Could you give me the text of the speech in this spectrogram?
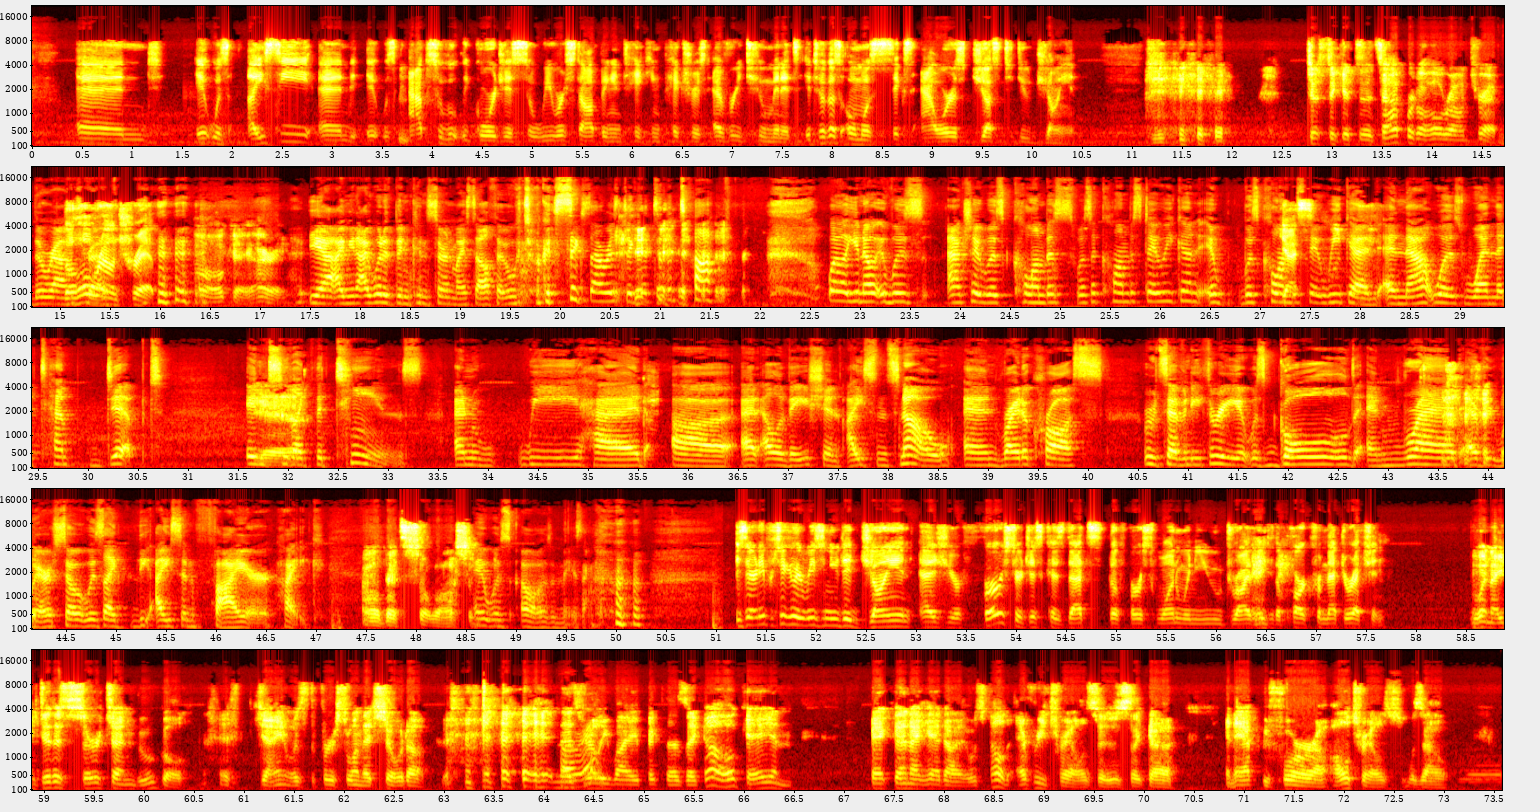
and it was icy and it was Hmm. absolutely gorgeous. So we were stopping and taking pictures every two minutes. It took us almost six hours just to do Giant. to Just to get to the top or the whole round trip? The round The whole trip. round trip. Oh, okay. All right. Yeah, I mean, I would have been concerned myself if it took us six hours to get to the top. well, you know, it was actually it was Columbus. Was it Columbus Day weekend? It was Columbus Yes. Day weekend, and that was when the temp dipped into Yeah. like the teens, and we had uh, at elevation ice and snow, and right across. Route 73, it was gold and red everywhere. So it was like the ice and fire hike. Oh, that's so awesome. It was oh, it was amazing. Is there any particular reason you did Giant as your first, or just because that's the first one when you drive into the park from that direction? when I did a search on Google, Giant was the first one that showed up, and that's All right. really why I picked. I was like, oh, okay. And back then, I had uh, it was called Every Trails. It was like a an app before uh, All Trails was out,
